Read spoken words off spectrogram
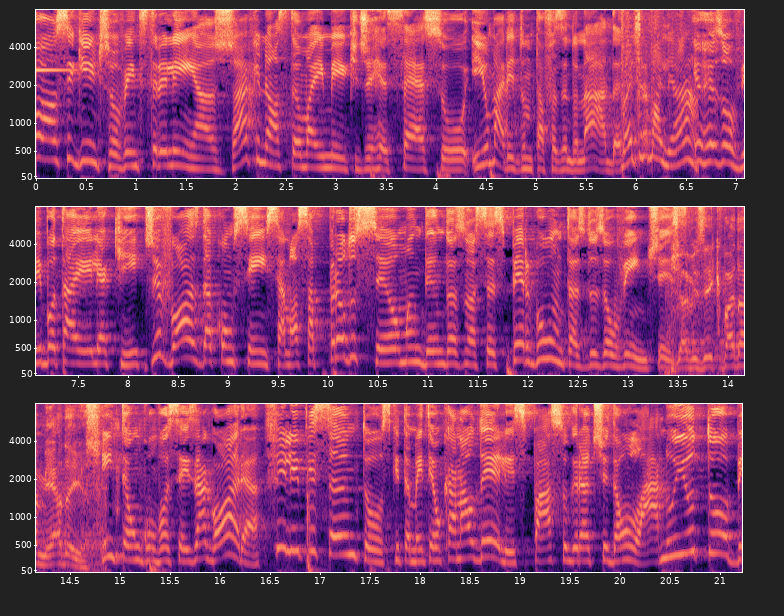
Bom, é o seguinte, ouvinte estrelinha, já que nós estamos aí meio que de recesso e o marido não tá fazendo nada. Vai trabalhar. Eu resolvi botar ele aqui, de voz da consciência, a nossa produção, mandando as nossas perguntas dos ouvintes. Já avisei que vai dar merda isso. Então, com vocês agora, Felipe Santos, que também tem o canal dele, Espaço Gratidão, lá no YouTube.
